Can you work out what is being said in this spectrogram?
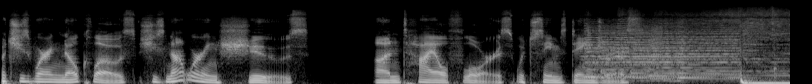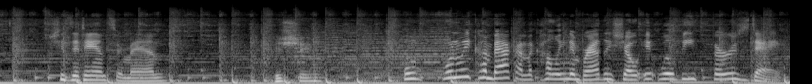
But she's wearing no clothes. She's not wearing shoes on tile floors, which seems dangerous. She's a dancer, man. Is she? Well, when we come back on the Colleen and Bradley show, it will be Thursday.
